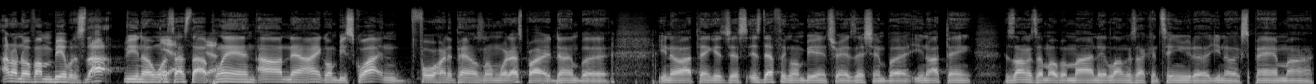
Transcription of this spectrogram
I don't know if I'm gonna be able to stop. You know, once Yeah, I stop yeah. playing, uh, now I ain't gonna be squatting 400 pounds no more. That's probably done. But you know, I think it's just it's definitely gonna be in transition. But you know, I think as long as I'm open minded, as long as I continue to you know expand my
